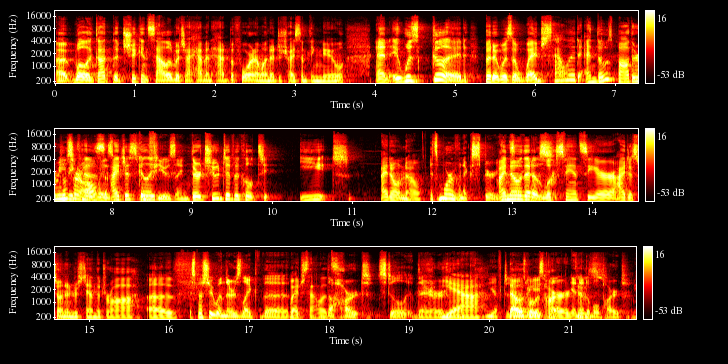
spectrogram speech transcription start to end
Uh, well, I got the chicken salad, which I haven't had before, and I wanted to try something new. And it was good, but it was a wedge salad, and those bother me Those because I just feel confusing. like they're too difficult to eat. I don't know. It's more of an experience. I know that guess. it looks fancier. I just don't understand the draw of. especially when there's like the Wedge salads. the heart still there. Yeah, Like, you have to. that was what was hard, Inedible part.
